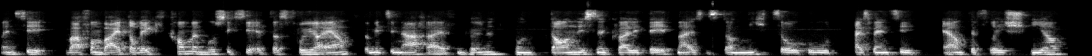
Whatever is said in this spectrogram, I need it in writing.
wenn sie von weiter weg kommen, muss ich sie etwas früher ernten, damit sie nachreifen können. Und dann ist eine Qualität meistens dann nicht so gut, als wenn sie erntefrisch hier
